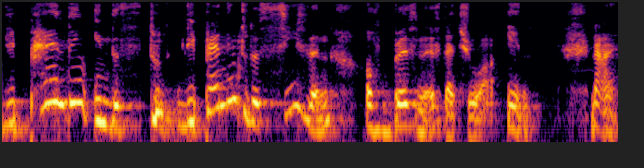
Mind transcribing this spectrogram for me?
depending in the to, depending to the season of business that you are in. Now,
